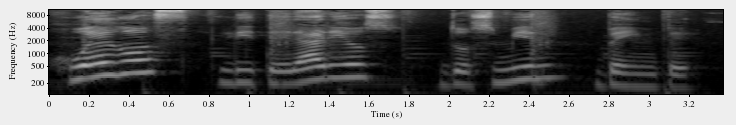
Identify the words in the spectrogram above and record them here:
Juegos Literarios 2020.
